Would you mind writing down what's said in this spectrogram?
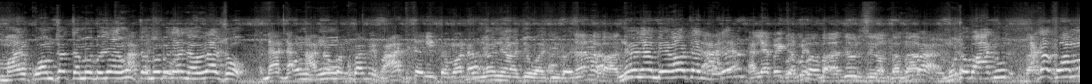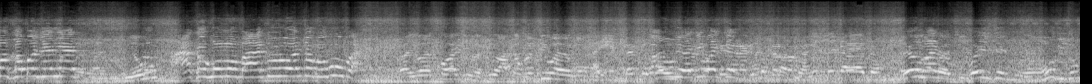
મારે કોમ છે તમે બધા હું તમે બધા નવરા છો મેં બહાદુર. તો. બહાદુર આખા ગામમાં ખબર છે ને એવું આખા છે. હું કીધું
